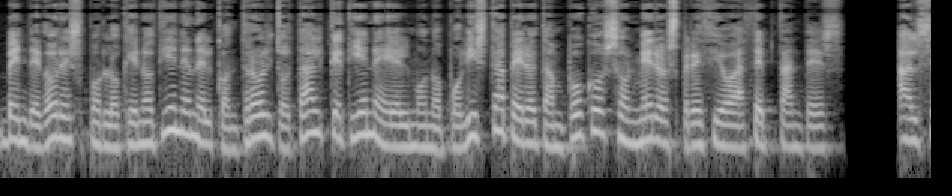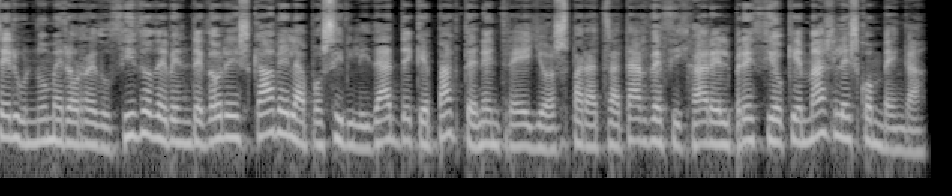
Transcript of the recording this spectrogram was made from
vendedores por lo que no tienen el control total que tiene el monopolista pero tampoco son meros precio aceptantes. Al ser un número reducido de vendedores cabe la posibilidad de que pacten entre ellos para tratar de fijar el precio que más les convenga,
